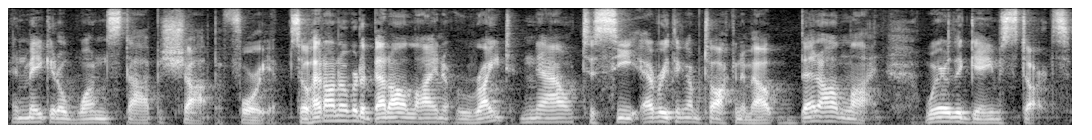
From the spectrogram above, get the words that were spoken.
and make it a one stop shop for you. So head on over to Bet Online right now to see everything I'm talking about. Bet Online, where the game starts.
